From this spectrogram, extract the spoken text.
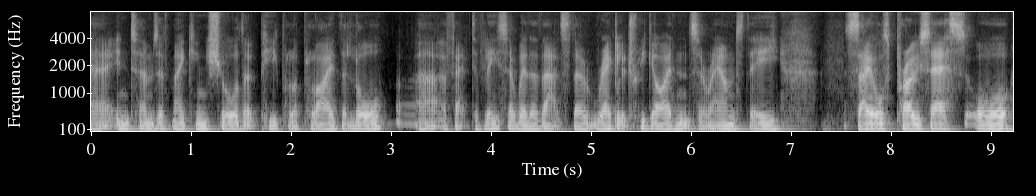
uh, in terms of making sure that people apply the law uh, effectively. So, whether that's the regulatory guidance around the sales process or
